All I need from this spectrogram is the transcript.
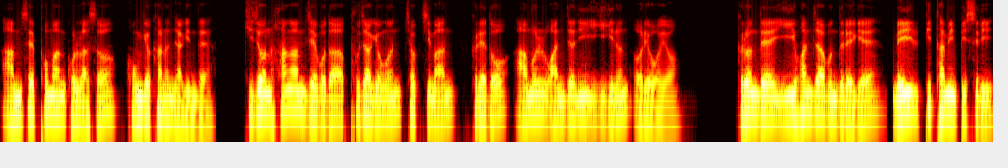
암세포만 골라서 공격하는 약인데 기존 항암제보다 부작용은 적지만 그래도 암을 완전히 이기기는 어려워요. 그런데 이 환자분들에게 매일 비타민 B3,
